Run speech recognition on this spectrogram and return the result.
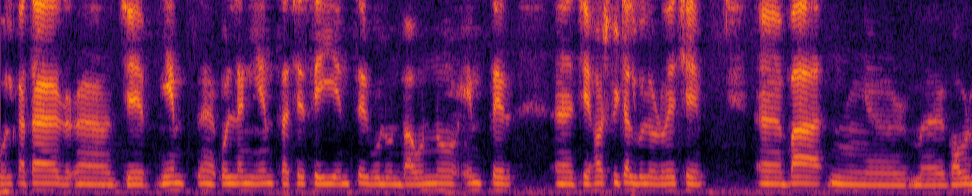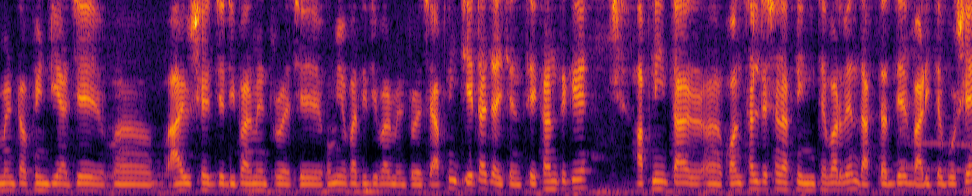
কলকাতার যে এমস, কল্যাণী এমস আছে, সেই এমসের বলুন বা অন্য এমসের যে হসপিটালগুলো রয়েছে বা গভর্নমেন্ট অফ ইন্ডিয়ার যে আয়ুষের যে ডিপার্টমেন্ট রয়েছে হোমিওপ্যাথি ডিপার্টমেন্ট রয়েছে, আপনি যেটা চাইছেন সেখান থেকে আপনি তার কনসালটেশন আপনি নিতে পারবেন ডাক্তারদের বাড়িতে বসে।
